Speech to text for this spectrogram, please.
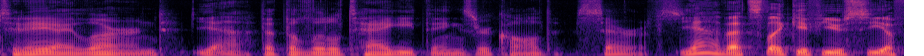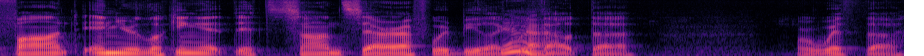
Today I learned Yeah. that the little taggy things are called serifs. Yeah, that's like if you see a font and you're looking at it sans serif would be like Yeah. without the or with the.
